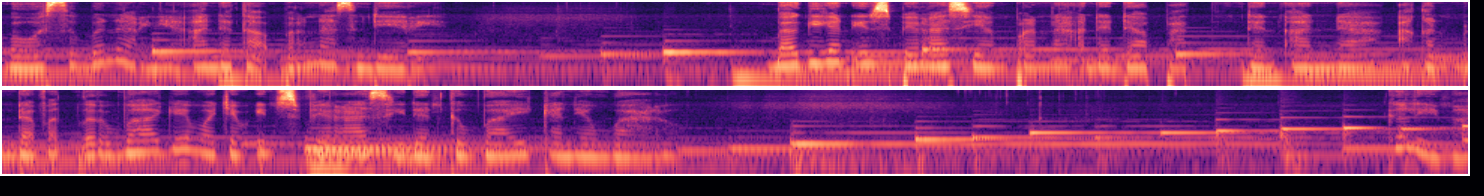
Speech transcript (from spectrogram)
bahwa sebenarnya Anda tak pernah sendiri. Bagikan inspirasi yang pernah Anda dapat dan Anda akan mendapat berbagai macam inspirasi dan kebaikan yang baru. Kelima,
